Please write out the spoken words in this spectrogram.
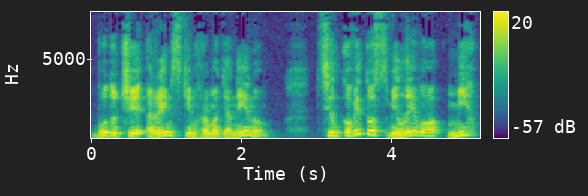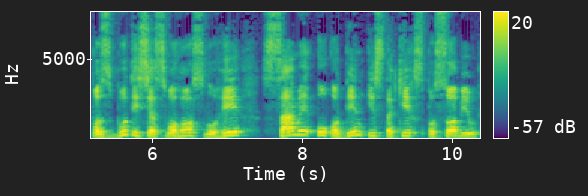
будучи римським громадянином, цілковито сміливо міг позбутися свого слуги саме у один із таких способів,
